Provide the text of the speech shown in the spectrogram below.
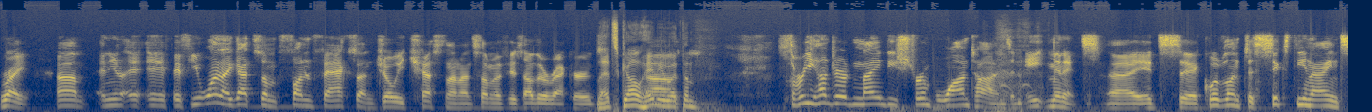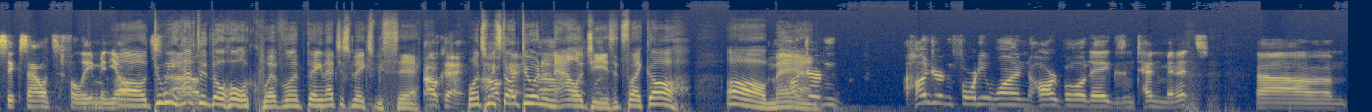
Right. Um, and you know, if, if you want, I got some fun facts on Joey Chestnut on some of his other records. Let's go. Hit me Uh, with them. 390 shrimp wontons in eight minutes. Uh, it's equivalent to 69 six ounce filet mignon. Oh, do we have Um, to do the whole equivalent thing? That just makes me sick. Okay. Once we start doing uh, analogies, it's like, oh, oh man. 100 141 hard boiled eggs in 10 minutes. Um,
